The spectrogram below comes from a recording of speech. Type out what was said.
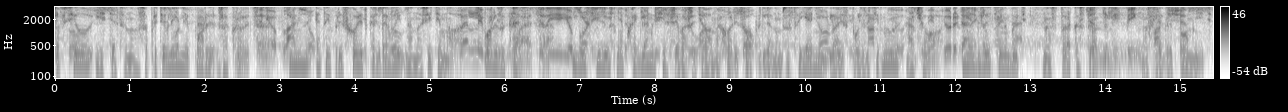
то в силу естественного сопротивления поры закроются. Именно это и происходит, когда вы наносите мыло. Поры закрываются закрываются. Если есть необходимость, если ваше тело находится в определенном состоянии и вы используете мыло, ничего. Не обязательно быть настолько строгими, но следует помнить,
